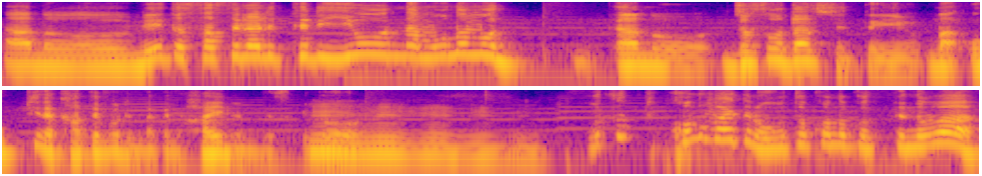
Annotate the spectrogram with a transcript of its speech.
あの、メイドさせられてるようなものも、あの、女装男子っていう、まあ、大きなカテゴリーの中に入るんですけど、この場合での男の子っていうのは、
